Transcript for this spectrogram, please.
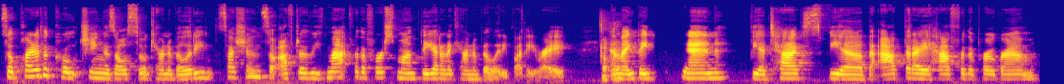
So part of the coaching is also accountability sessions. So after we've met for the first month, they get an accountability buddy, right? Okay. And like they can via text, via the app that I have for the program,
